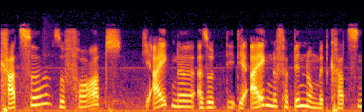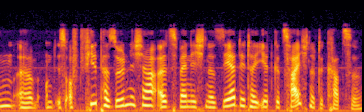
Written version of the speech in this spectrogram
Katze sofort die eigene, also die, die eigene Verbindung mit Katzen äh, und ist oft viel persönlicher, als wenn ich eine sehr detailliert gezeichnete Katze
